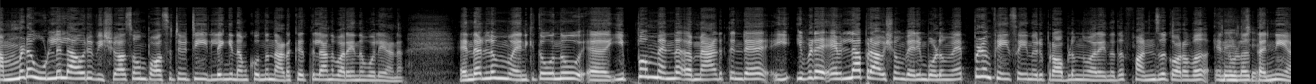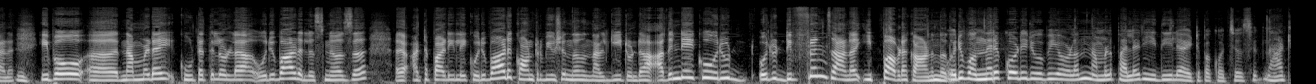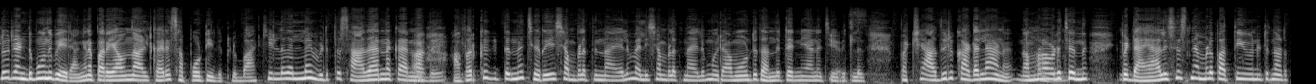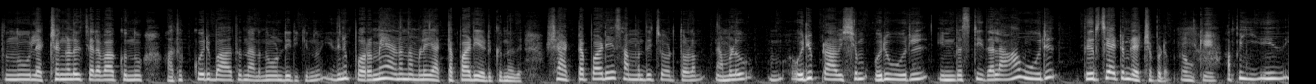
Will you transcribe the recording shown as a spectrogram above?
നമ്മുടെ ഉള്ളിൽ ആ ഒരു വിശ്വാസവും പോസിറ്റിവിറ്റി ഇല്ലെങ്കിൽ നമുക്കൊന്നും നടക്കത്തില്ല എന്ന് പറയുന്ന പോലെയാണ്. എന്തായാലും എനിക്ക് തോന്നുന്നു ഇപ്പം എന്താ മാഡത്തിന്റെ ഇവിടെ എല്ലാ പ്രാവശ്യവും വരുമ്പോഴും എപ്പോഴും ഫേസ് ചെയ്യുന്ന ഒരു പ്രോബ്ലം എന്ന് പറയുന്നത് ഫണ്ട്സ് കുറവ് എന്നുള്ളത് തന്നെയാണ്. ഇപ്പോ നമ്മുടെ കൂട്ടത്തിലുള്ള ഒരുപാട് ലിസണേഴ്സ് അട്ടപ്പാടിയിലേക്ക് ഒരുപാട് കോൺട്രിബ്യൂഷൻ നൽകിയിട്ടുണ്ട്. അതിന്റെയൊക്കെ ഒരു ഒരു ഡിഫറൻസ് ആണ് ഇപ്പൊ അവിടെ കാണുന്നത്. ഒരു ഒന്നര കോടി രൂപയോളം നമ്മൾ പല രീതിയിലായിട്ട് ഇപ്പൊ കൊച്ചു നാട്ടിലൊരു രണ്ട് മൂന്ന് പേര് അങ്ങനെ പറയാവുന്ന ആൾക്കാരെ സപ്പോർട്ട് ചെയ്തിട്ടുള്ളൂ. ബാക്കിയുള്ളതെല്ലാം ഇവിടുത്തെ സാധാരണക്കാരനാണ് അവർക്ക് കിട്ടുന്ന ചെറിയ ശമ്പളത്തിൽ നിന്നായാലും വലിയ ശമ്പളത്തിൽ നിന്നായാലും ഒരു അമൗണ്ട് തന്നിട്ട് തന്നെയാണ് ചെയ്തിട്ടുള്ളത്. പക്ഷെ അതൊരു കടലാണ്. നമ്മൾ അവിടെ ചെന്ന് ഇപ്പൊ ഡയാലിസിസ് നമ്മൾ പത്ത് യൂണിറ്റ് നടത്തുന്നു ലക്ഷങ്ങൾ ചെലവാക്കുന്നു അതൊക്കെ ഒരു ഭാഗത്ത് നടന്നുകൊണ്ടിരിക്കുന്നു. ഇതിന് പുറമെയാണ് നമ്മൾ ഈ അട്ടപ്പാടി എടുക്കുന്നത്. പക്ഷെ അട്ടപ്പാടിയെ സംബന്ധിച്ചിടത്തോളം നമ്മൾ ഒരു പ്രാവശ്യം ഒരു ഊരിൽ ഇൻവെസ്റ്റ് ചെയ്താൽ ആ ഊര് തീർച്ചയായിട്ടും രക്ഷപ്പെടും. ഓക്കെ അപ്പൊ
